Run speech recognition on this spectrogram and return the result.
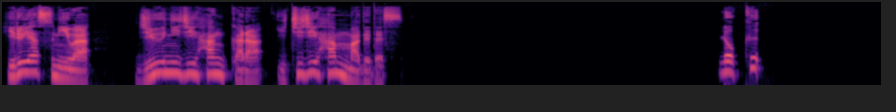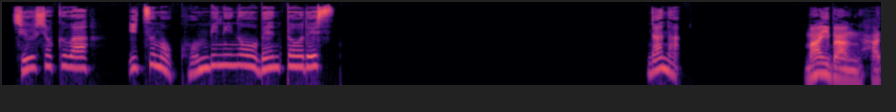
昼休みは12時半から1時半までです。6昼食はいつもコンビニのお弁当です。7毎晩8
